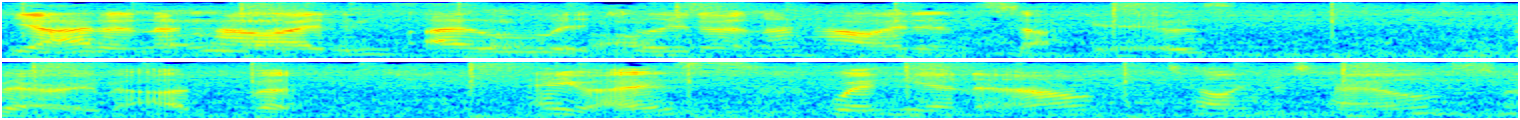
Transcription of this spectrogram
Yeah, I don't know how I, I literally don't know how I didn't stuck it. It was very bad. But anyways, we're here now telling the tale, so.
